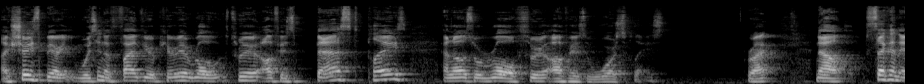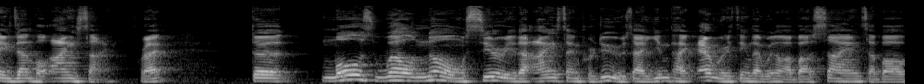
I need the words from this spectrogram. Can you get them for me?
Like Shakespeare, within a five year period, wrote three of his best plays and also wrote three of his worst plays, right? Now, second example, Einstein, right? The most well-known theory that Einstein produced that impact everything that we know about science, about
